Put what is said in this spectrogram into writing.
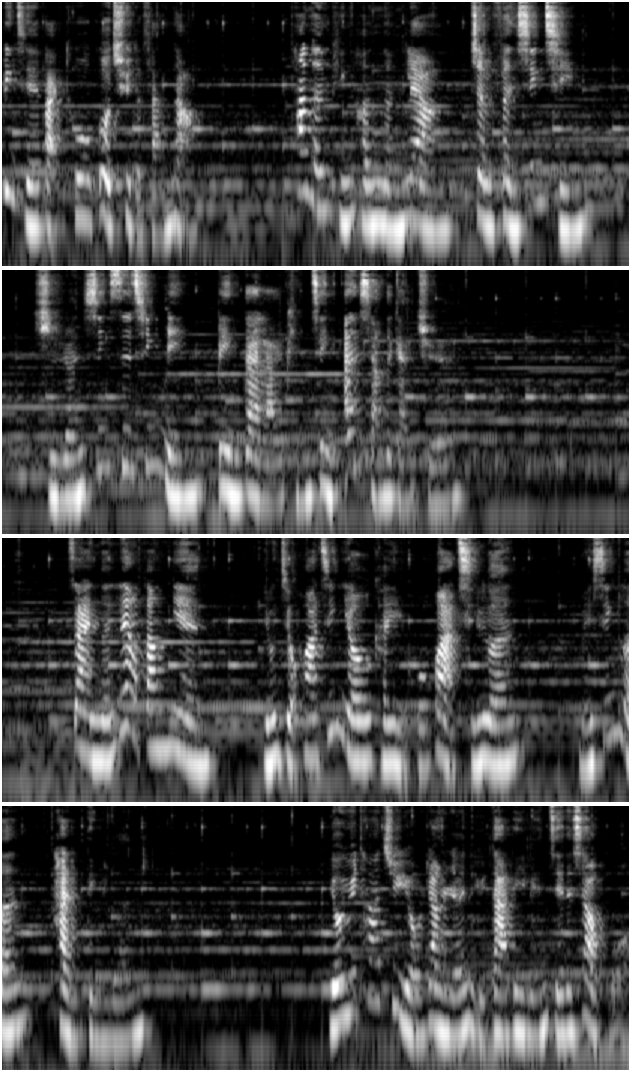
并且摆脱过去的烦恼。它能平衡能量，振奋心情，使人心思清明，并带来平静安详的感觉。在能量方面。永久花精油可以活化脐轮、眉心轮和顶轮。由于它具有让人与大地连结的效果，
